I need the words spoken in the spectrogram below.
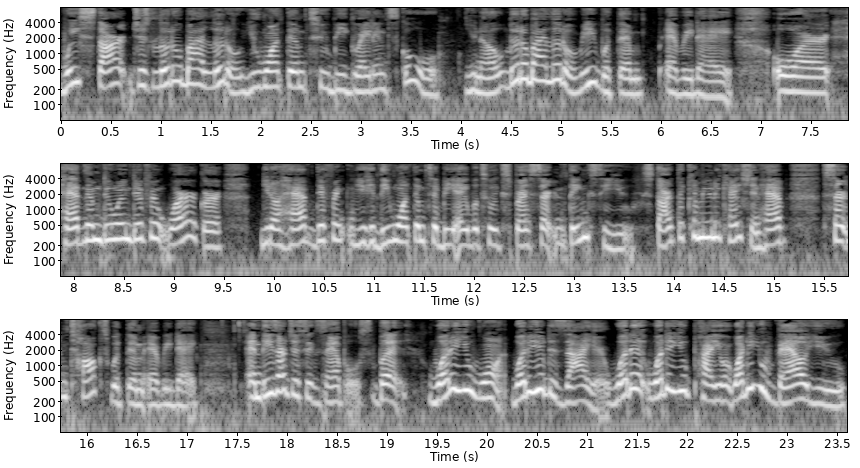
we start just little by little. You want them to be great in school you know, little by little, read with them every day or have them doing different work or, you know, have different, you, you want them to be able to express certain things to you. Start the communication, have certain talks with them every day. And these are just examples, but what do you want? What do you desire? What do, what do you prior, what do you value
